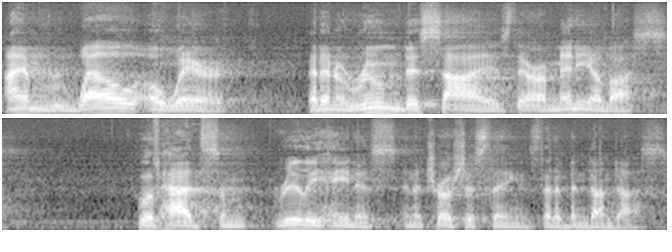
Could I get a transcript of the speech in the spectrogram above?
I am well aware that in a room this size, there are many of us who have had some really heinous and atrocious things that have been done to us,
